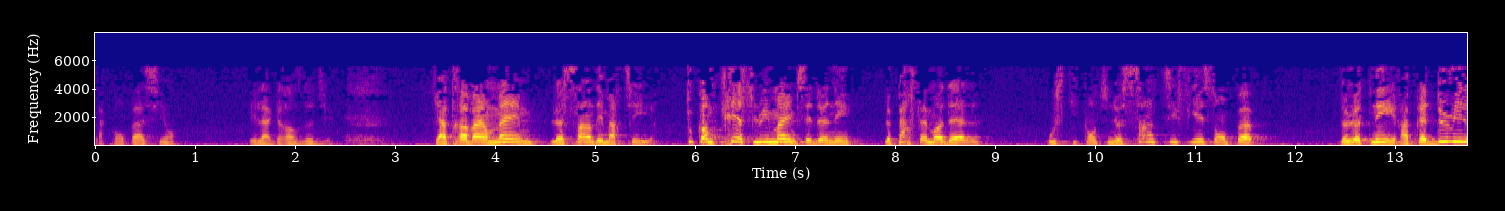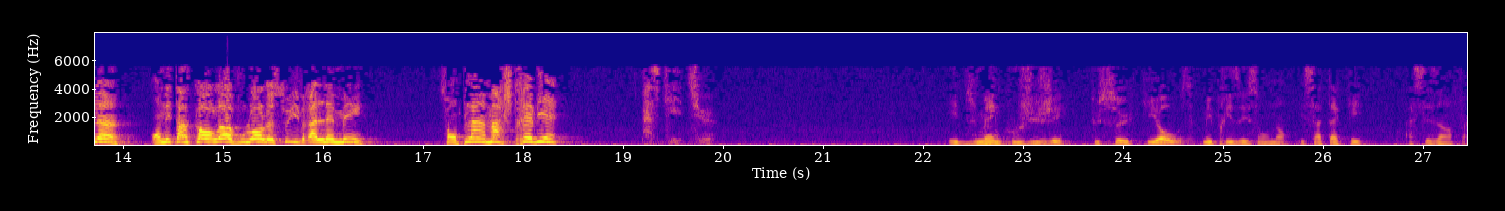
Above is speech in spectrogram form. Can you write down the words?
la compassion et la grâce de Dieu, qui à travers même le sang des martyrs, tout comme Christ lui-même s'est donné le parfait modèle, où ce qui continue de sanctifier son peuple, de le tenir. Après 2000 ans, on est encore là à vouloir le suivre, à l'aimer. Son plan marche très bien. Parce qu'il est Dieu. Et du même coup, juger tous ceux qui osent mépriser son nom et s'attaquer à ses enfants,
